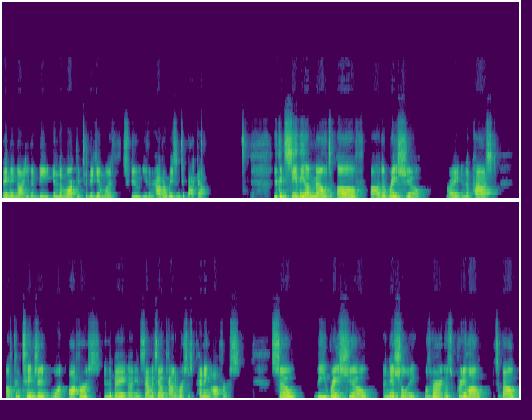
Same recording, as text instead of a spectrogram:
they may not even be in the market to begin with to even have a reason to back out. You can see the amount of uh, the ratio, right, in the past of contingent offers in the Bay uh, in San Mateo County versus pending offers. So the ratio initially was very it was pretty low. It's about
